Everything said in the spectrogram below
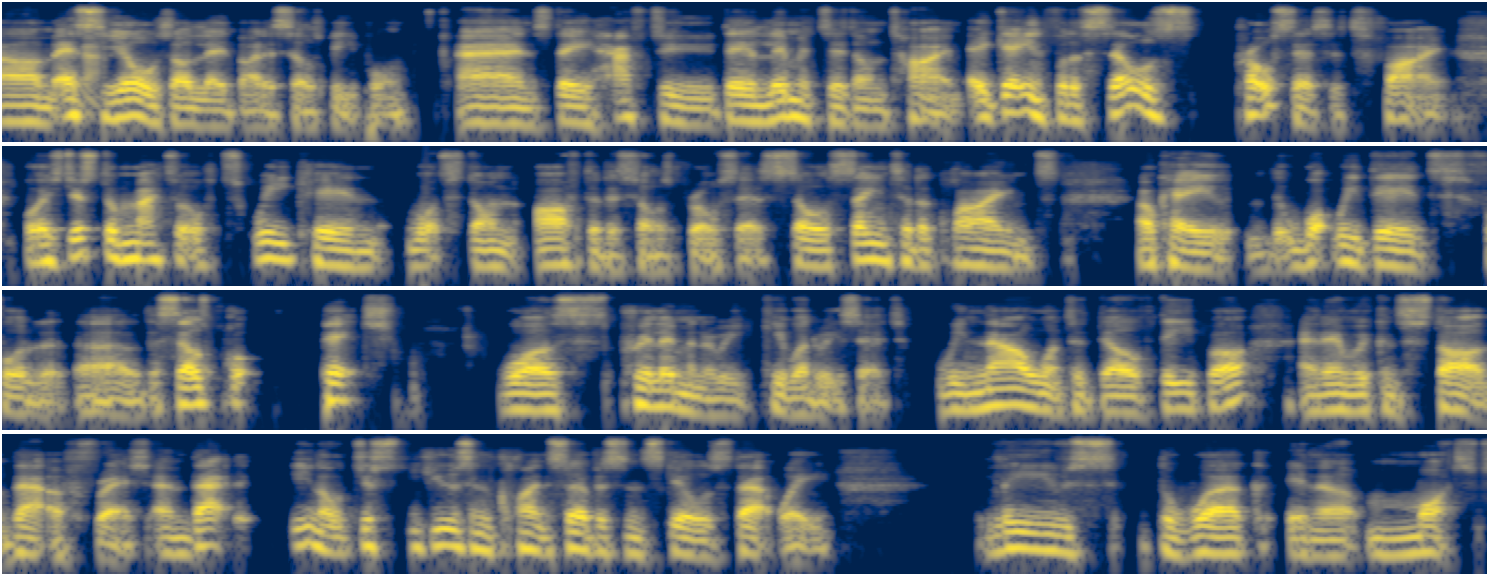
Um, SEOs are led by the salespeople, and they have to they're limited on time. Again, for the sales process, it's fine, but it's just a matter of tweaking what's done after the sales process. So saying to the client, okay, what we did for the, uh, the sales pitch was preliminary keyword research. We now want to delve deeper and then we can start that afresh. And that, you know, just using client service and skills that way leaves the work in a much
